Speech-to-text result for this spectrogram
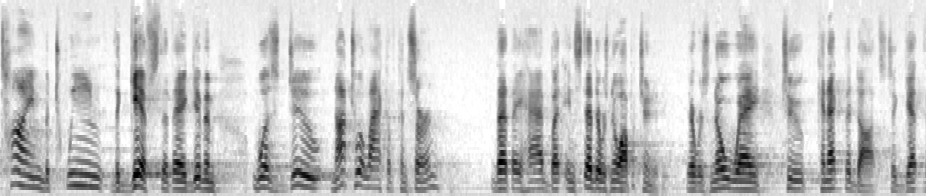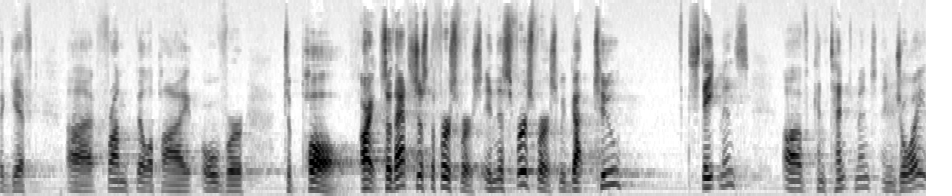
time between the gifts that they had given was due not to a lack of concern that they had, but instead there was no opportunity. There was no way to connect the dots, to get the gift uh, from Philippi over to Paul. All right, so that's just the first verse. In this first verse, we've got two statements of contentment and joy.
